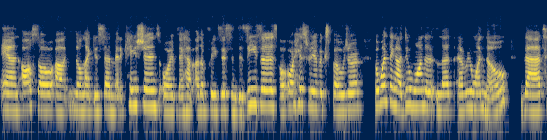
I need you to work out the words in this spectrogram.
and also, uh, you know, like you said, medications, or if they have other pre-existing diseases or, or history of exposure. But one thing I do want to let everyone know that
